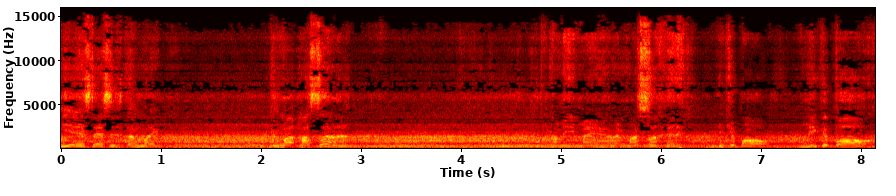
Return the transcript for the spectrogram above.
yes, that's his. I'm like, cause my, my son. I mean, man, like my son, he can ball. He can ball,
